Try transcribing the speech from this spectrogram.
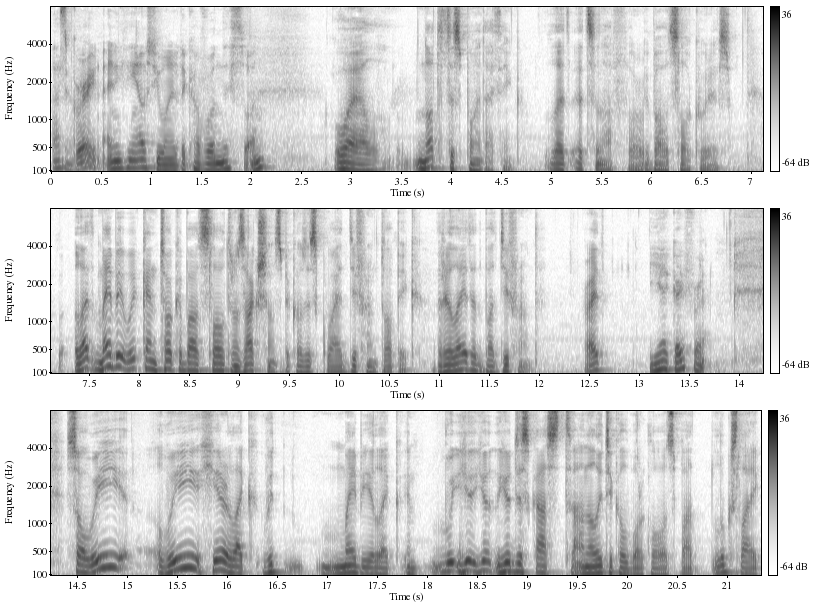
that's Yeah. great anything else you wanted to cover on this one Well, not at this point, I think. Let, it's enough for about slow queries. Let, maybe we can talk about slow transactions because it's quite different topic, related but different, right? Yeah go for it So we we here like we maybe like we, you, you you discussed analytical workloads, but looks like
